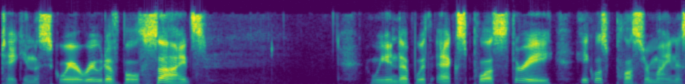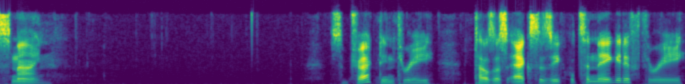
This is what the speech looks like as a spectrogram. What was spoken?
Taking the square root of both sides, we end up with x plus 3 equals plus or minus 9. Subtracting 3 tells us x is equal to negative 3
